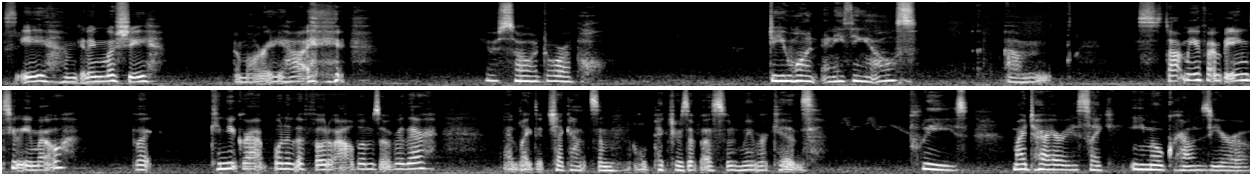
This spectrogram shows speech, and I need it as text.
See, I'm getting mushy. I'm already high. You're so adorable. Do you want anything else? um, stop me if I'm being too emo, but can you grab one of the photo albums over there? I'd like to check out some old pictures of us when we were kids. Please. My diary is like emo ground zero.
